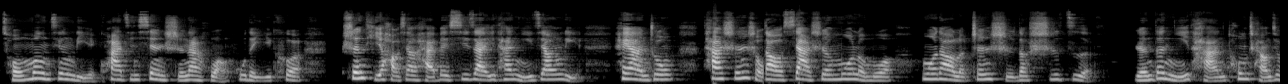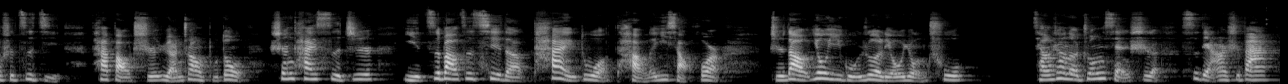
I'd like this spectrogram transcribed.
从梦境里跨进现实那恍惚的一刻，身体好像还被吸在一滩泥浆里。黑暗中，她伸手到下身摸了摸，摸到了真实的湿字。人的泥潭通常就是自己。她保持原状不动。伸开四肢，以自暴自弃的态度躺了一小会儿，直到又一股热流涌出。墙上的钟显示四点二十八，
